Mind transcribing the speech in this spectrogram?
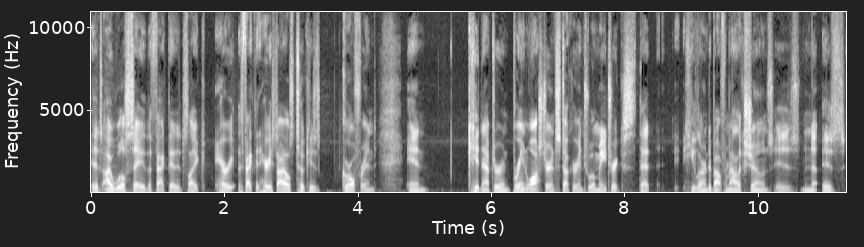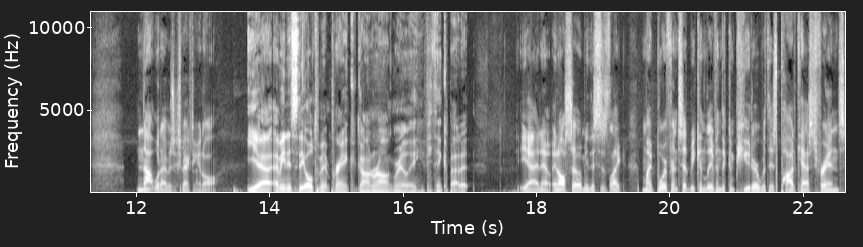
it's I will say the fact that it's like Harry the fact that Harry Styles took his girlfriend and kidnapped her and brainwashed her and stuck her into a matrix that he learned about from Alex Jones is n- is not what I was expecting at all. Yeah, I mean it's the ultimate prank gone wrong, really, if you think about it. Yeah, I know. And also, I mean, this is like my boyfriend said we can live in the computer with his podcast friends.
